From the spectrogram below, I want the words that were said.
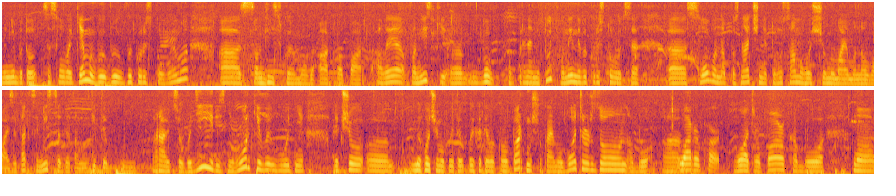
ну, нібито це слово, яке ми ви- ви- використовуємо з англійської мови аквапарк, але в англійській, е, ну принаймні тут вони не використовують це е, слово на позначення того самого, що ми маємо на увазі. Так, це місце, де там діти граються у воді, різні горки водні. А якщо е, ми хочемо поїхати в аквапарк, ми шукаємо water zone або е, Water park. water park або на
